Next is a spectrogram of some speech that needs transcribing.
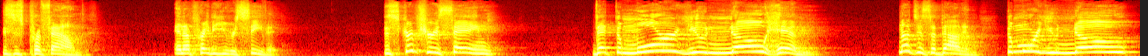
This is profound. And I pray that you receive it. The scripture is saying that the more you know Him, not just about Him, the more you know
